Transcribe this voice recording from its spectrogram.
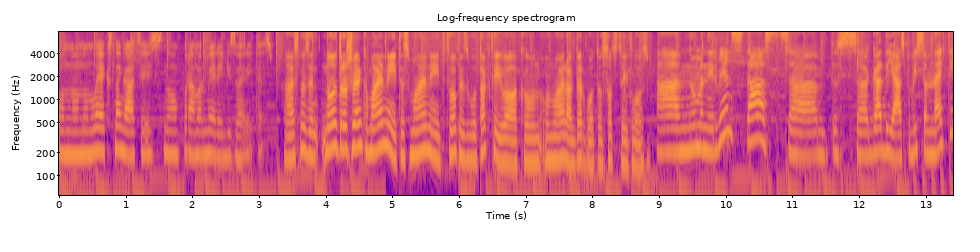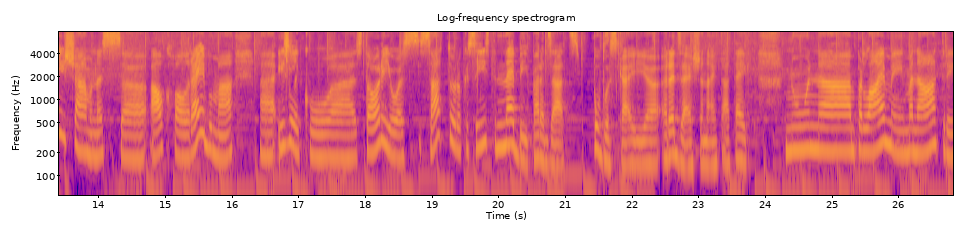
un, un, un liekas negācijas, no kurām var mierīgi izvairīties. Es nezinu, no, nu, droši vien, ka mainīt, es mainītu to, ka es būtu aktīvāka un, un vairāk darbotos sociālos tīklos. Uh, nu, man ir viens stāsts, uh, tas uh, gadījās pavisam netīšām, un es uh, alkohola reibumā uh, izliku uh, storijos saturu, kas īsti nebija paredzēts publiskai uh, redzēšanai, tā teikt. Nu, un, uh, par laimi man ātri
